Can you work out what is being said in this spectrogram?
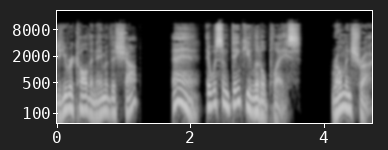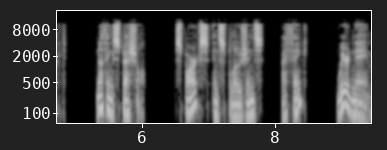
Do you recall the name of this shop? Eh, it was some dinky little place. Roman shrugged. Nothing special. Sparks, explosions, I think. Weird name.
